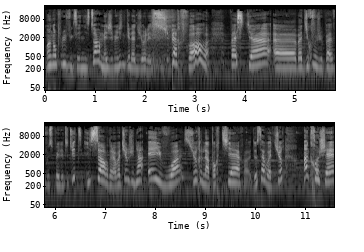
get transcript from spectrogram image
moi non plus, vu que c'est une histoire, mais j'imagine qu'elle a dû hurler super fort. Parce que, euh, bah, du coup, je vais pas vous spoiler tout de suite. Il sort de la voiture, Julien, et il voit sur la portière de sa voiture un crochet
